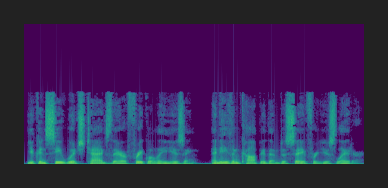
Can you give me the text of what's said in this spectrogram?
you can see which tags they are frequently using, and even copy them to save for use later.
